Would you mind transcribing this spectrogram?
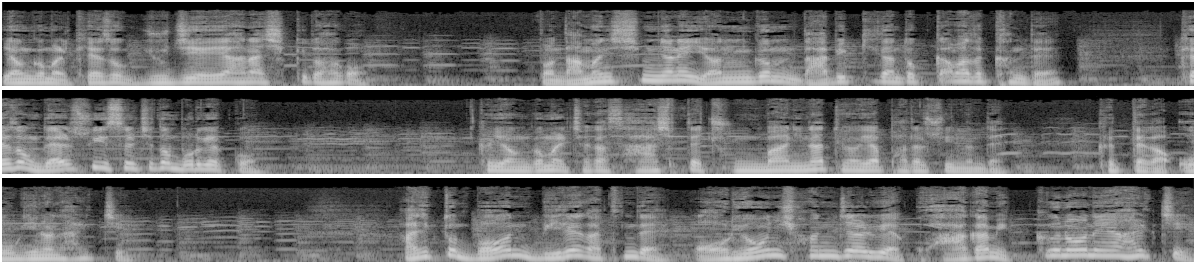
연금을 계속 유지해야 하나 싶기도 하고 또 남은 10년의 연금 납입 기간도 까마득한데 계속 낼 수 있을지도 모르겠고 그 연금을 제가 40대 중반이나 되어야 받을 수 있는데 그때가 오기는 할지 아직도 먼 미래 같은데 어려운 현재를 위해 과감히 끊어내야 할지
